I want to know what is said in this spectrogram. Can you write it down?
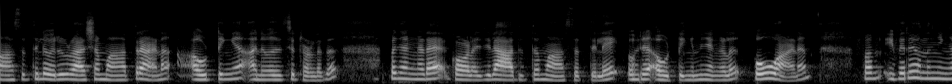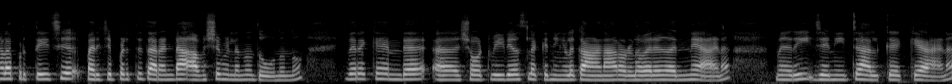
മാസത്തിൽ ഒരു പ്രാവശ്യം മാത്രമാണ് ഔട്ടിങ് അനുവദിച്ചിട്ടുള്ളത്. അപ്പോൾ ഞങ്ങളുടെ കോളേജിൽ ആദ്യത്തെ മാസത്തിലെ ഒരു ഔട്ടിങ്ങിന് ഞങ്ങൾ പോവുകയാണ് അപ്പം ഇവരെ ഒന്നും നിങ്ങളെ പ്രത്യേകിച്ച് പരിചയപ്പെടുത്തി തരേണ്ട ആവശ്യമില്ലെന്ന് തോന്നുന്നു. ഇവരൊക്കെ എന്റെ ഷോർട്ട് വീഡിയോസിലൊക്കെ നിങ്ങൾ കാണാറുള്ളവർ തന്നെയാണ്. മെറി ജെനീറ്റ ആൽക്കയൊക്കെയാണ്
